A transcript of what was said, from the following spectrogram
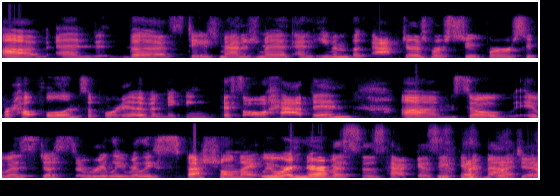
Um, and the stage management and even the actors were super, super helpful and supportive and making this all happen. Um, so it was just a really, really special night. We were nervous as heck, as you can imagine.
